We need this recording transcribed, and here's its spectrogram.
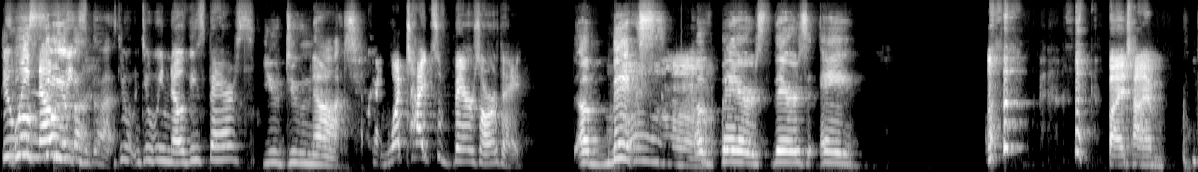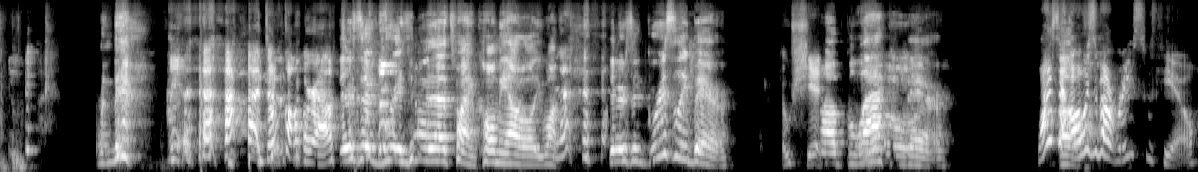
Do We'll we know these? that. Do, do we know these bears? You do not. Okay, what types of bears are they? A mix Oh. of bears. There's a By time. there- Don't call her out. there's a gri- no, that's fine. Call me out all you want. There's a grizzly bear, Oh shit! a black Oh. bear, Why is it Oh. always about race with you?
